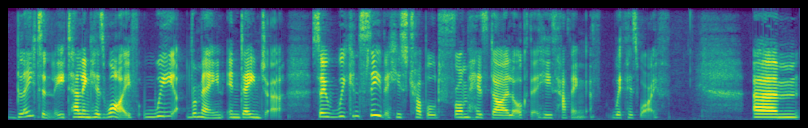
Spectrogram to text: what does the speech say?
blatantly telling his wife, We remain in danger. So we can see that he's troubled from his dialogue that he's having with his wife. Um,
